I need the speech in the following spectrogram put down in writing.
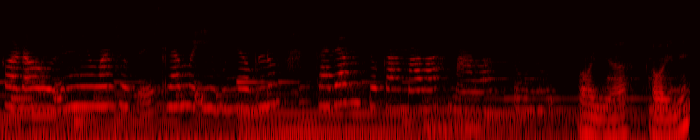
kalau ini masuk Islam ibunya belum kadang suka malah-malah dulu Oh iya, kalau ini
